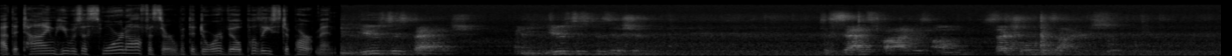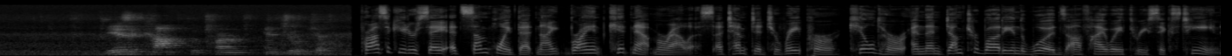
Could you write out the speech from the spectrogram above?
At the time, he was a sworn officer with the Doraville Police Department. He used his badge and he used his position to satisfy his own sexual desires. He is a cop who turned into a killer. Prosecutors say at some point that night, Bryant kidnapped Morales, attempted to rape her, killed her, and then dumped her body in the woods off Highway 316.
